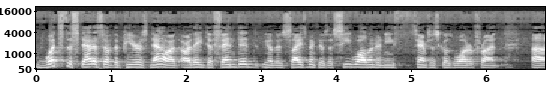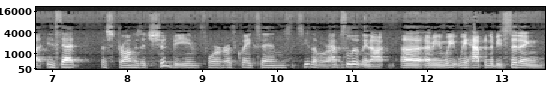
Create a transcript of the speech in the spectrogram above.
what's the status of the piers now? Are, are, they defended? You know, there's seismic, there's a seawall underneath San Francisco's waterfront. Uh, is that as strong as it should be for earthquakes and sea level rise? Absolutely not. Uh, I mean, we, we happen to be sitting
